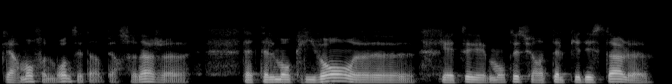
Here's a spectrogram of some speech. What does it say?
clairement Von Braun, c'est un personnage euh, tellement clivant euh, qui a été monté sur un tel piédestal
